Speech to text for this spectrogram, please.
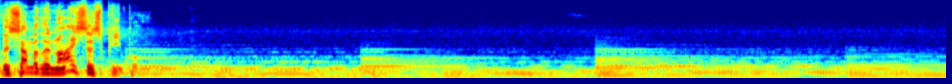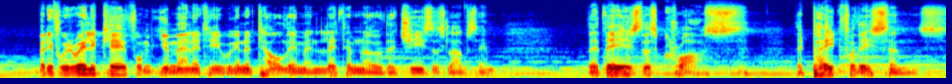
They're some of the nicest people. But if we really care for humanity, we're going to tell them and let them know that Jesus loves them, that there is this cross that paid for their sins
